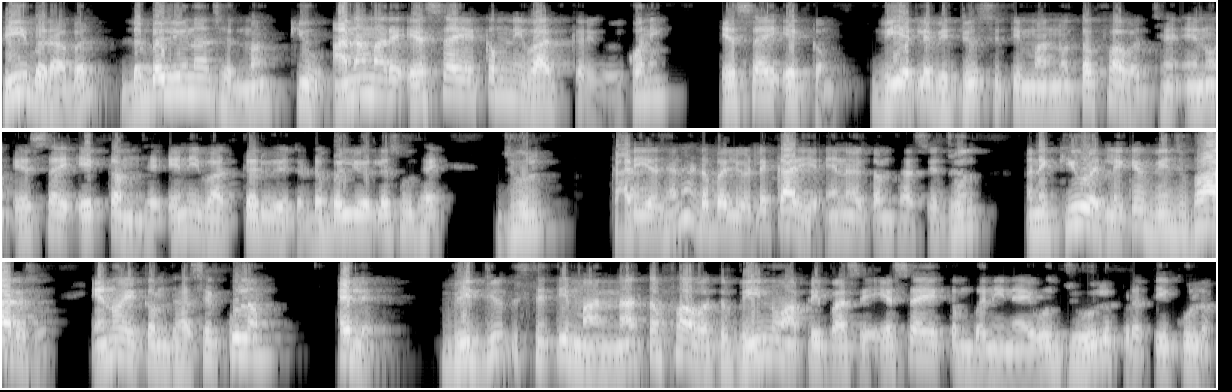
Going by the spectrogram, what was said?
વી બરાબર ડબલ્યુ ના છેદમાં ક્યુ આના મારે એસઆઈ એકમની વાત કરવી હોય, કોની? એસઆઈ એકમ. વી એટલે વિદ્યુત સ્થિતિમાનનો તફાવત છે. એનો એસઆઈ એકમ છે. એની વાત કરવી હોય તો ડબલ્યુ એટલે શું થાય? જૂલ કાર્ય છે ને? ડબલ્યુ એટલે કાર્ય. એનો એકમ થશે જૂલ અને ક્યુ એટલે કે વીજભાર છે. એનો એકમ થશે કુલમ એટલે વિદ્યુત સ્થિતિમાનના તફાવત વી નો આપણી પાસે એસઆઈ એકમ બનીને આવ્યો જૂલ પ્રતિ કુલમ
